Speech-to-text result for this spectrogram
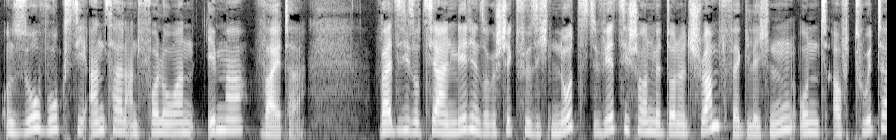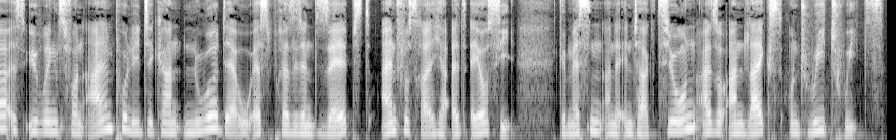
und so wuchs die Anzahl an Followern immer weiter. Weil sie die sozialen Medien so geschickt für sich nutzt, wird sie schon mit Donald Trump verglichen und auf Twitter ist übrigens von allen Politikern nur der US-Präsident selbst einflussreicher als AOC, gemessen an der Interaktion, also an Likes und Retweets.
